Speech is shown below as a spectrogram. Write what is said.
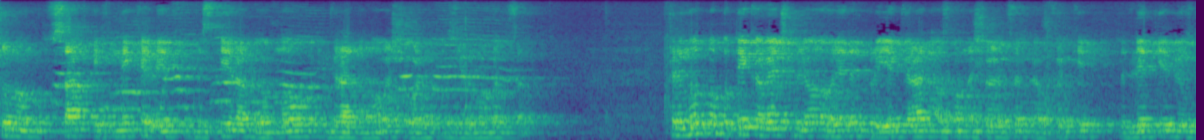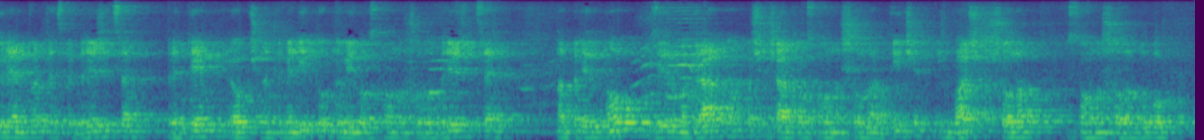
čunom vsakih nekaj let investira v obnovo in gradno nove šole oziroma vrtca. Trenutno poteka več milijonov vreden projekt gradnje osnovne šole Crkve v Krki. Pred leti je bil zgrajen vrtec v Brežice, predtem je občina temeljito obnovila osnovno šolo Brežice, na prednovo oziroma gradno pa še čaka osnovna šola Tiče in vaša šola, osnovna šola Globoko.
